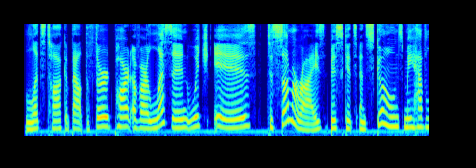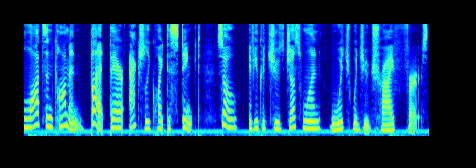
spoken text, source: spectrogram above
Let's talk about the third part of our lesson, which is to summarize, biscuits and scones may have lots in common, but they're actually quite distinct. So, if you could choose just one, which would you try first?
